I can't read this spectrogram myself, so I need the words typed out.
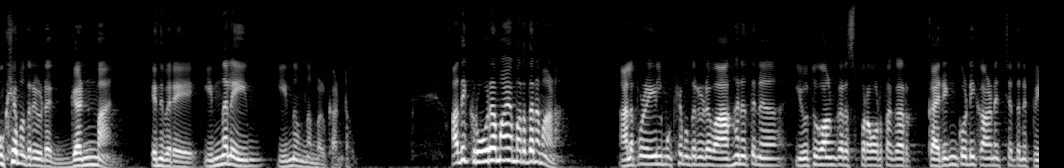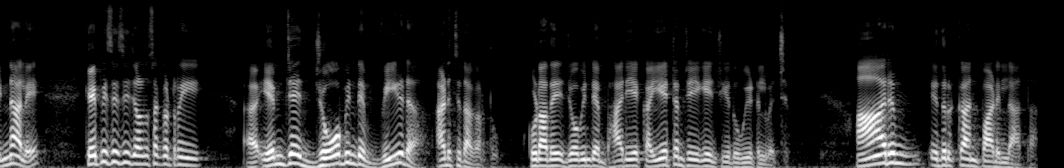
മുഖ്യമന്ത്രിയുടെ ഗൺമാൻ എന്നിവരെ ഇന്നലെയും ഇന്നും നമ്മൾ കണ്ടു. അതിക്രൂരമായ മർദ്ദനമാണ്. ആലപ്പുഴയിൽ മുഖ്യമന്ത്രിയുടെ വാഹനത്തിന് യൂത്ത് കോൺഗ്രസ് പ്രവർത്തകർ കരിങ്കൊടി കാണിച്ചതിന് പിന്നാലെ K general secretary M J ജോബിന്റെ വീട് അടിച്ചു തകർത്തു. കൂടാതെ ജോബിന്റെ ഭാര്യയെ കയ്യേറ്റം ചെയ്യുകയും ചെയ്തു വീട്ടിൽ വെച്ച്. ആരും എതിർക്കാൻ പാടില്ലാത്ത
